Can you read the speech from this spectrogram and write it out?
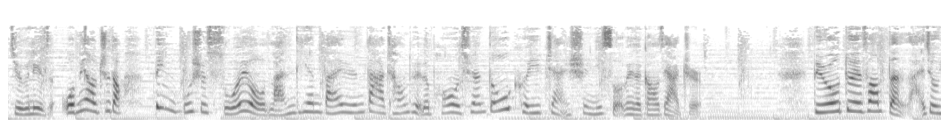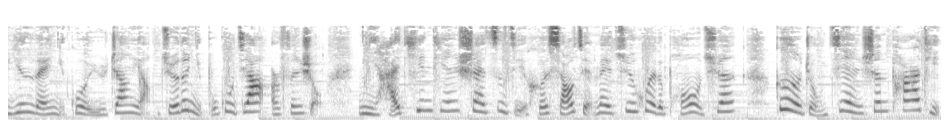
举个例子，我们要知道，并不是所有蓝天白云、大长腿的朋友圈都可以展示你所谓的高价值。比如，对方本来就因为你过于张扬，觉得你不顾家而分手，你还天天晒自己和小姐妹聚会的朋友圈，各种健身 party，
